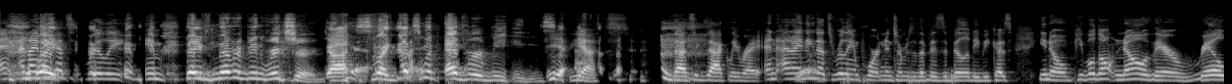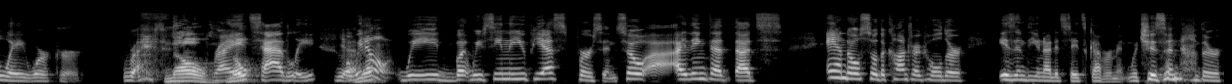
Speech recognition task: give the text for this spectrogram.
And, and I Like, think that's really im- They've never been richer, guys. Yeah, like that's right. what ever means. Yeah. yes that's exactly right and and i think that's really important in terms of the visibility because you know people don't know they're railway worker Right. No. right Nope. sadly Yeah. but we don't we but we've seen the ups person so I- i think that that's and also the contract holder isn't the United States government, which is another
